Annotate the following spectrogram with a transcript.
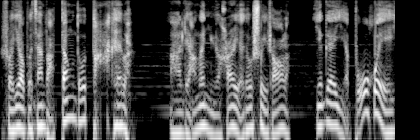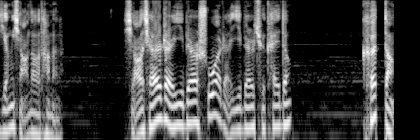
说要不咱把灯都打开吧。”啊，两个女孩也都睡着了，应该也不会影响到他们了。小钱这一边说着，一边去开灯。可等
